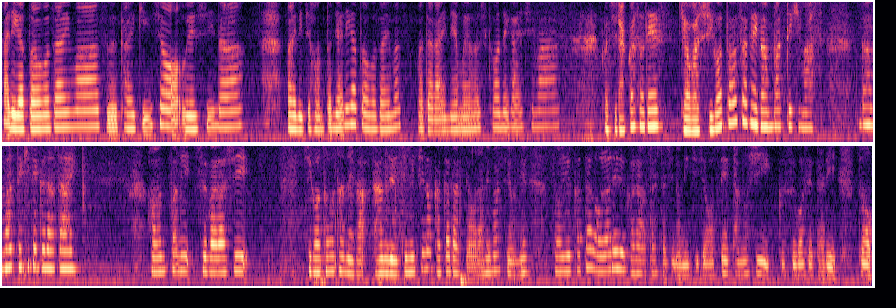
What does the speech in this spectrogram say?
ありがとうございます。解禁賞、嬉しいな。毎日本当にありがとうございます。また来年もよろしくお願いします。こちらこそです。今日は仕事納め頑張ってきます。頑張ってきてください。本当に素晴らしい仕事納めが31日の方だっておられますよね。そういう方がおられるから私たちの日常って楽しく過ごせたりそう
